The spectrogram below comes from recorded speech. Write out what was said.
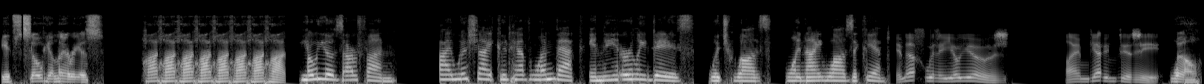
It's so hilarious. Hot hot hot hot hot hot hot hot. Yo-yos are fun. I wish I could have one back in the early days, which was, when I was a kid. Enough with the yo-yos. I'm getting dizzy. Well,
